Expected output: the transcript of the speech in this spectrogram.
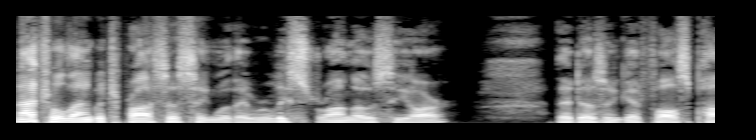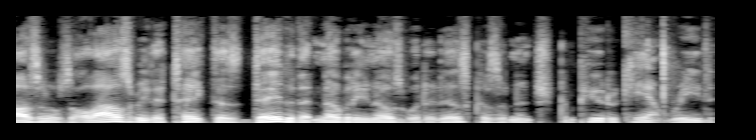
natural language processing with a really strong OCR that doesn't get false positives allows me to take this data that nobody knows what it is because a computer can't read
